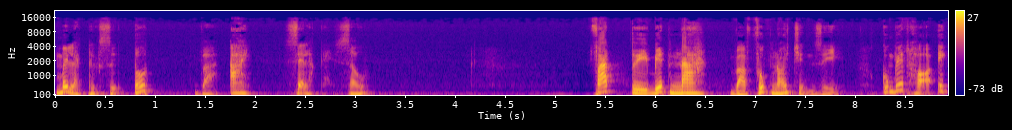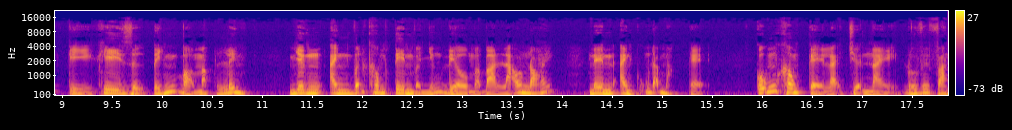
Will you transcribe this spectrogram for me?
mới là thực sự tốt và ai sẽ là kẻ xấu. Phát tuy biết Na và Phúc nói chuyện gì, cũng biết họ ích kỷ khi dự tính bỏ mặc Linh, nhưng anh vẫn không tin vào những điều mà bà lão nói nên anh cũng đã mặc kệ cũng không kể lại chuyện này đối với Văn.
